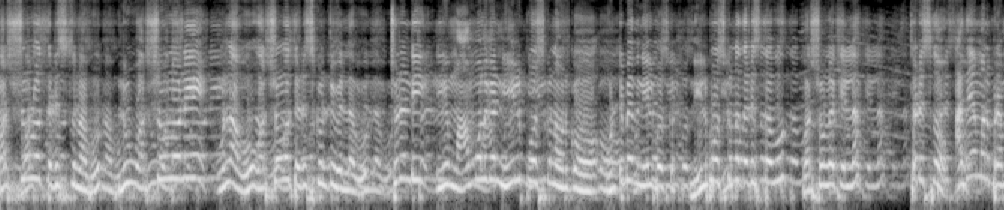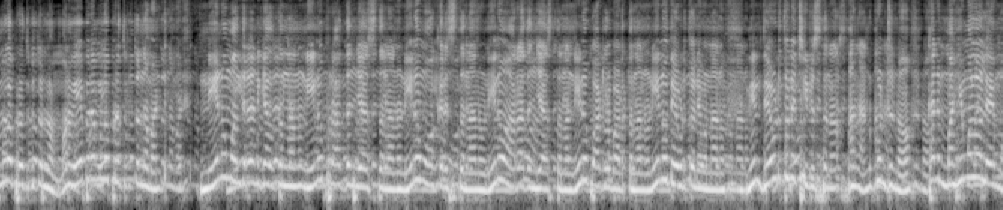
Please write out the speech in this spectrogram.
వర్షంలో తెడుస్తున్నావు నువ్వు వర్షంలోనే ఉన్నావు వర్షంలో తడుచుకుంటూ వెళ్ళావు. చూడండి నువ్వు మామూలుగా నీళ్ళు పోసుకున్నావు అనుకో ఒంటి మీద నీళ్ళు పోసుకు నీళ్ళు పోసుకున్నా తడిస్తావు వర్షంలోకి వెళ్ళా తడుస్తావు. అదే మన భ్రమలో బ్రతుకుతున్నాం. మనం ఏ భ్రమలో బ్రతుకుతున్నాం అంటే నేను మందిరానికి వెళ్తున్నాను నేను ప్రార్థన చేస్తున్నాను నేను మోకరిస్తున్నాను నేను ఆరాధన చేస్తున్నాను నేను పాటలు పాడుతున్నాను నేను దేవుడితోనే ఉన్నాను నేను దేవుడితోనే జీవిస్తున్నాను. అని అనుకుంటున్నావు కానీ మహిమలో లేము.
